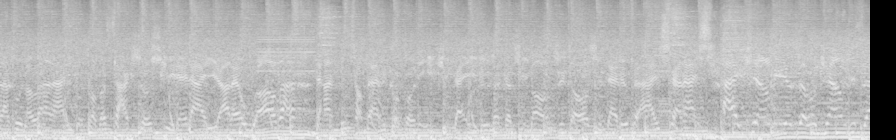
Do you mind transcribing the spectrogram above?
らくならない。こと搾取しきれない。あれは何のためにここに生きているのか自問自答してる。場合じゃない I can be a double 様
